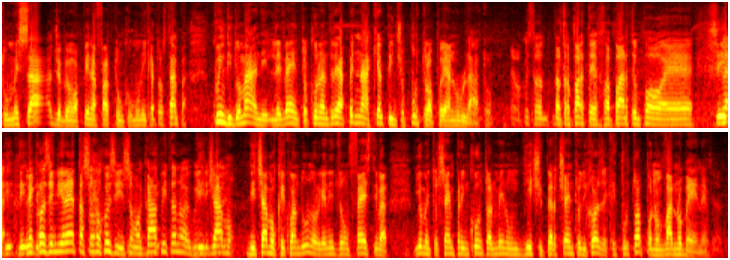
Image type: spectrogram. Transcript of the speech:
un messaggio, abbiamo appena fatto un comunicato stampa, quindi domani l'evento con Andrea Pennacchi al Pincio purtroppo è annullato. Eh, questo d'altra parte fa parte un po', eh, sì, le, di, le cose in diretta sono così, insomma capitano. Diciamo, bisogna... diciamo, che quando uno organizza un festival io metto sempre in conto almeno un 10% di cose che purtroppo non vanno bene. Certo.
